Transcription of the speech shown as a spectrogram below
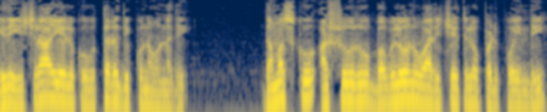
ఇది ఇస్రాయేలుకు ఉత్తర దిక్కున ఉన్నది. దమస్కు అషూరు బబులోను వారి చేతిలో పడిపోయింది.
